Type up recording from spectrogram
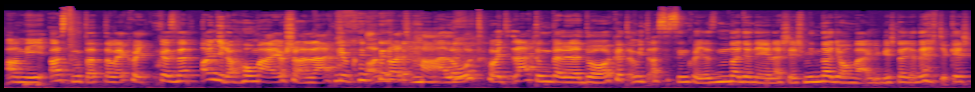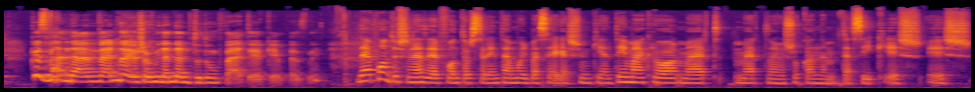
ami azt mutatta meg, hogy közben annyira homályosan látjuk a nagy hálót, hogy látunk belőle dolgokat, amit azt hiszünk, hogy ez nagyon éles, és mi nagyon vágjuk, és nagyon értjük, és közben nem, mert nagyon sok mindent nem tudunk feltérképezni. De pontosan ezért fontos szerintem, hogy beszélgessünk ilyen témákról, mert, mert nagyon sokan nem teszik, és, és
